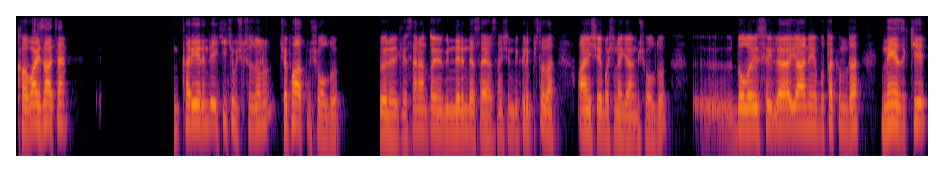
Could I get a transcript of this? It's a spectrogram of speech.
Kawhi zaten kariyerinde 2-2,5 sezonu çöpe atmış oldu. Böylelikle San Antonio günlerini de sayarsan şimdi Clippers'ta da aynı şey başına gelmiş oldu. Ee, Dolayısıyla yani bu takımda ne yazık ki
